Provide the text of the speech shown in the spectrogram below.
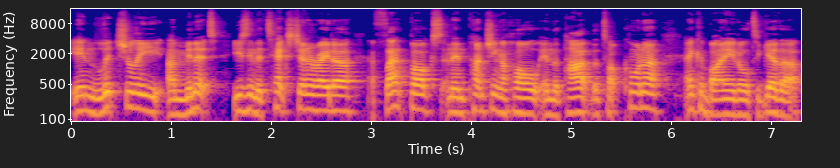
in literally a minute using the text generator, a flat box, and then punching a hole in the part at the top corner and combining it all together.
